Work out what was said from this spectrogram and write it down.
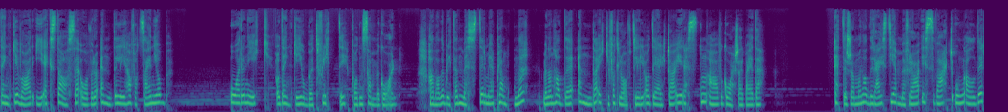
Denke var i ekstase over å endelig ha fått seg en jobb. Årene gikk, og Denke jobbet flittig på den samme gården. Han hadde blitt en mester med plantene, men han hadde enda ikke fått lov til å delta i resten av gårdsarbeidet. Ettersom han hadde reist hjemmefra i svært ung alder,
